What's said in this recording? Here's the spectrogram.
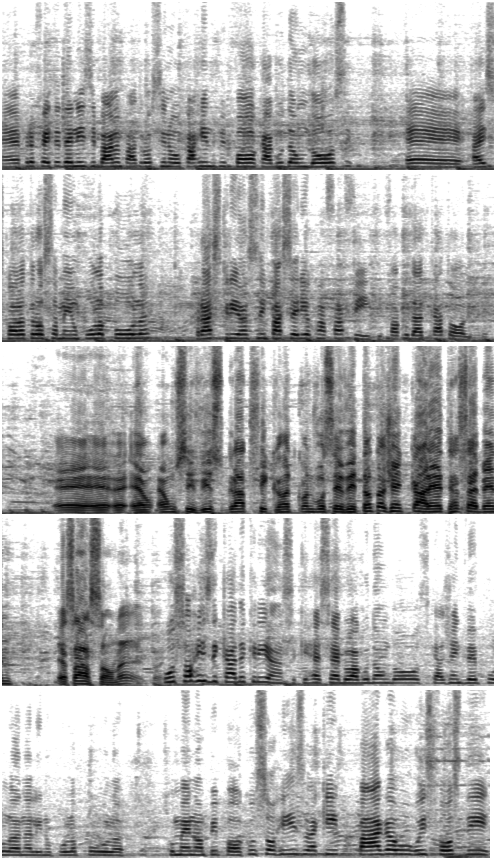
é, prefeita Denise Barman patrocinou o carrinho de pipoca, algodão doce. É, a escola trouxe também um pula-pula para as crianças em parceria com a FAFIC, Faculdade Católica. É, é, é- é um serviço gratificante quando você vê tanta gente carente recebendo essa ação, né? O sorriso de cada criança que recebe o algodão doce, que a gente vê pulando ali no pula-pula, comendo uma pipoca. O sorriso é que paga o, o esforço de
